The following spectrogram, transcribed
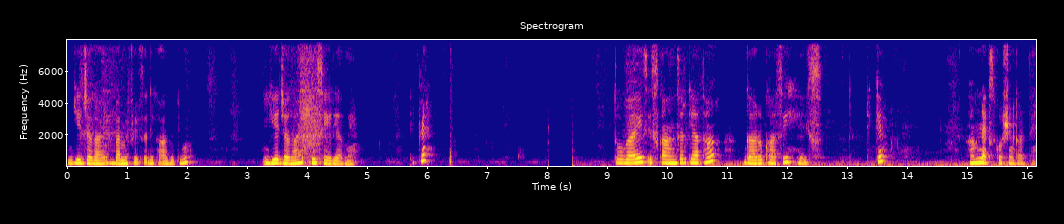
ये जगह है एक बार मैं फिर से दिखा देती हूँ। ये जगह है इस एरिया में, ठीक है? तो गाइस इसका आंसर क्या था? गारो खासी हिल्स, ठीक है? हम नेक्स्ट क्वेश्चन करते हैं।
